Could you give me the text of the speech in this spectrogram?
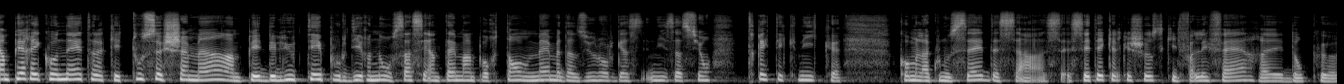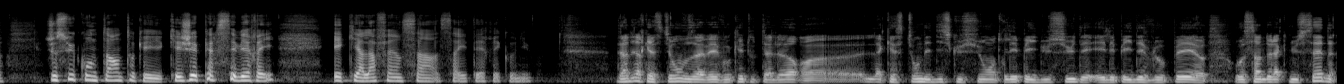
un peu reconnaître que tout ce chemin, un peu de lutter pour dire non, ça c'est un thème important, même dans une organisation très technique comme la CNUSED, ça, c'était quelque chose qu'il fallait faire. Et donc, euh, je suis contente que, que j'ai persévéré et qu'à la fin, ça, ça a été reconnu. Dernière question, vous avez évoqué tout à l'heure euh, la question des discussions entre les pays du Sud et, les pays développés euh, au sein de la CNUSED.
